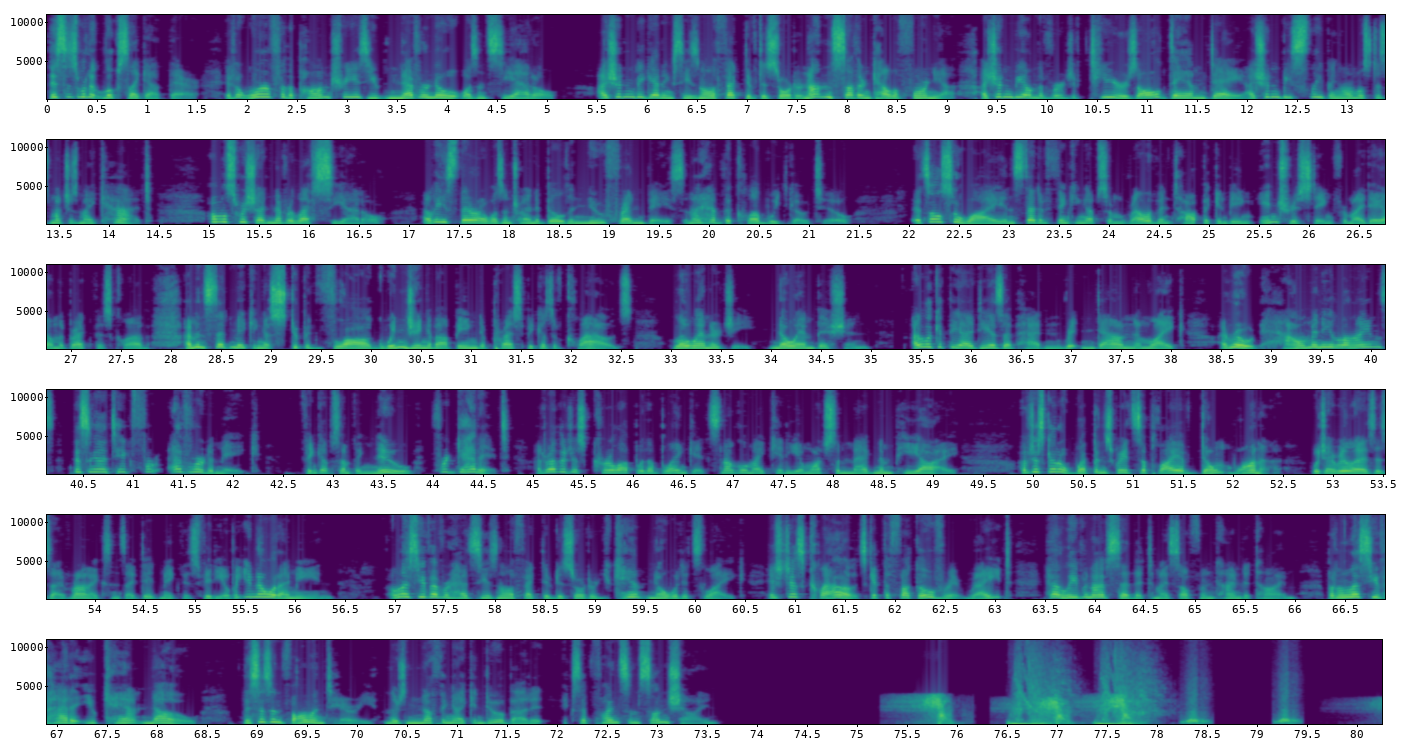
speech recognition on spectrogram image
This is what it looks like out there. If it weren't for the palm trees, you'd never know it wasn't Seattle. I shouldn't be getting seasonal affective disorder, not in Southern California. I shouldn't be on the verge of tears all damn day. I shouldn't be sleeping almost as much as my cat. Almost wish I'd never left Seattle. At least there I wasn't trying to build a new friend base, and I had the club we'd go to. It's also why, instead of thinking up some relevant topic and being interesting for my day on the Breakfast Club, I'm instead making a stupid vlog whinging about being depressed because of clouds. Low energy, no ambition. I look at the ideas I've had and written down and I'm like, I wrote how many lines? This is going to take forever to make. Think up something new? Forget it. I'd rather just curl up with a blanket, snuggle my kitty, and watch some Magnum PI. I've just got a weapons grade supply of don't wanna, which I realize is ironic since I did make this video, but you know what I mean. Unless you've ever had seasonal affective disorder, you can't know what it's like. It's just clouds. Get the fuck over it, right? Hell, even I've said that to myself from time to time. But unless you've had it, you can't know. This isn't voluntary, and there's nothing I can do about it except find some sunshine.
